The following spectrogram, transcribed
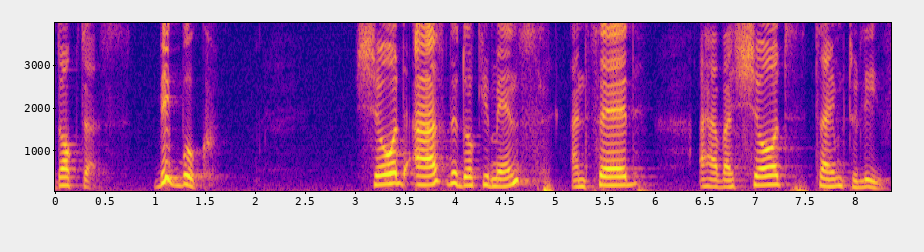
doctors, big book, showed us the documents and said, I have a short time to live.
